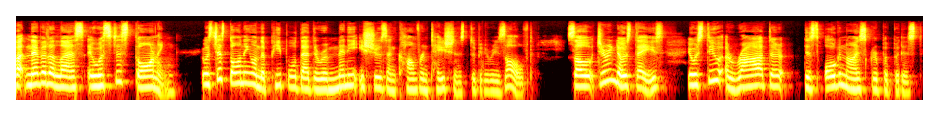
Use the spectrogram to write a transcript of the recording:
But nevertheless, it was just dawning. It was just dawning on the people that there were many issues and confrontations to be resolved. So during those days, it was still a rather disorganized group of Buddhists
